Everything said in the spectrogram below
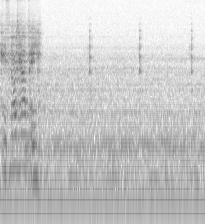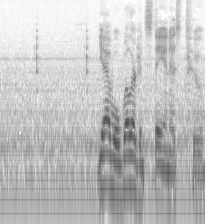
He's not happy. Yeah, well, Weller could stay in his tube.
